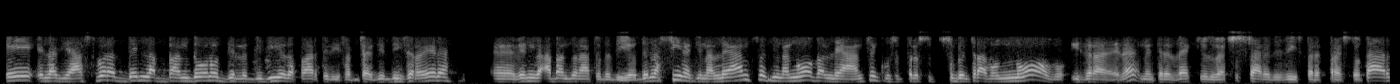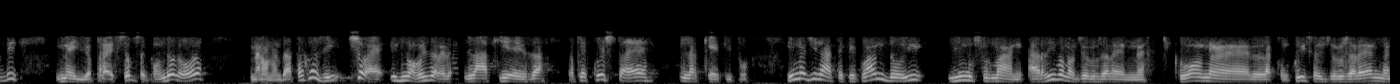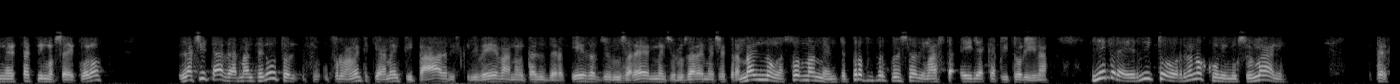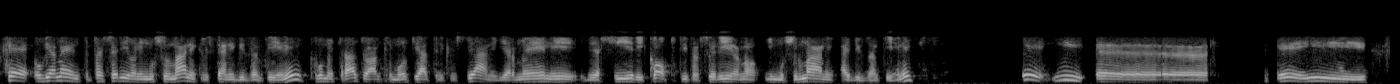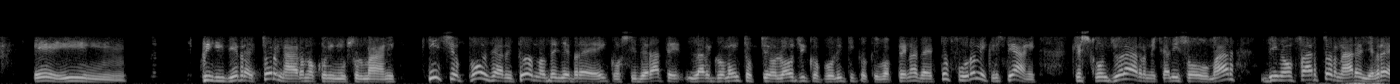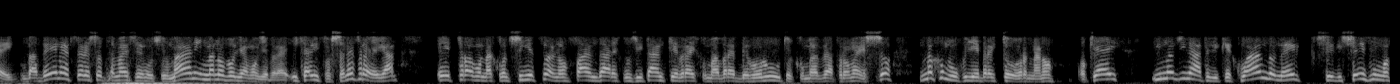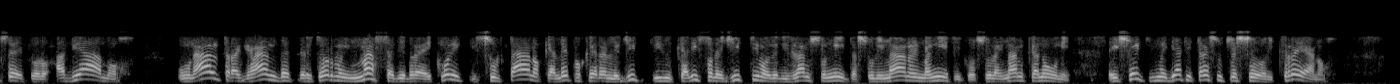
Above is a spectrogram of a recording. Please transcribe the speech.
e la diaspora dell'abbandono di Dio da parte di, cioè di Israele eh, veniva abbandonato da Dio, della fine di un'alleanza, di una nuova alleanza in cui subentrava un nuovo Israele, mentre il vecchio doveva cessare di esistere presto o tardi, meglio presto secondo loro, ma non è andata così, cioè il nuovo Israele, la Chiesa, perché questo è l'archetipo. Immaginate che quando i, i musulmani arrivano a Gerusalemme con eh, la conquista di Gerusalemme nel VII secolo, la città aveva mantenuto, formalmente chiaramente i padri scrivevano il padre della Chiesa, Gerusalemme, Gerusalemme eccetera, ma il nome formalmente proprio per questo è rimasta Elia Capitolina. Gli ebrei ritornano con i musulmani, perché ovviamente preferivano i musulmani e i cristiani bizantini, come tra l'altro anche molti altri cristiani, gli armeni, gli assiri, i copti preferirono i musulmani ai bizantini e i, eh, e i, e i quindi gli ebrei tornarono con i musulmani. Chi si oppose al ritorno degli ebrei, considerate l'argomento teologico politico che vi ho appena detto, furono i cristiani, che scongiurarono il califo Omar di non far tornare gli ebrei. Va bene essere sottomessi ai musulmani, ma non vogliamo gli ebrei. Il califo se ne frega e trova una conciliazione, non fa andare così tanti ebrei come avrebbe voluto e come aveva promesso, ma comunque gli ebrei tornano. Okay? Immaginatevi che quando nel XVI secolo abbiamo un'altra grande ritorno in massa di ebrei con il sultano che all'epoca era il califfo legittimo dell'Islam sunnita, Suleimano il Magnifico, Suleiman Canoni e i suoi immediati tre successori creano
